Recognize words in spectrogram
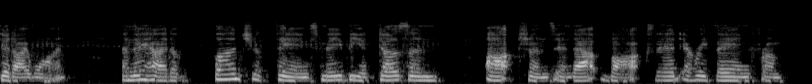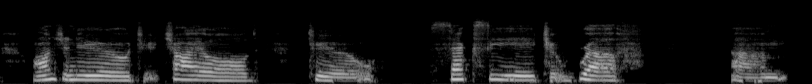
did I want? And they had a bunch of things, maybe a dozen options in that box. They had everything from ingenue to child to sexy to rough. Um,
